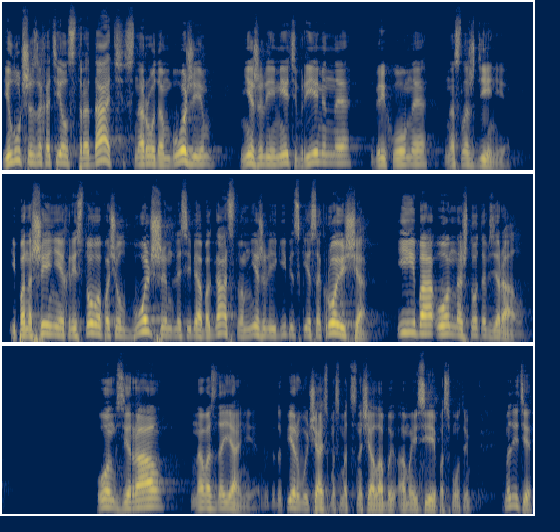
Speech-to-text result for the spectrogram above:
и лучше захотел страдать с народом Божиим, нежели иметь временное греховное наслаждение. И поношение Христова почел большим для себя богатством, нежели египетские сокровища, ибо он на что-то взирал. Он взирал на воздаяние. Вот эту первую часть мы сначала о Моисее посмотрим. Смотрите,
